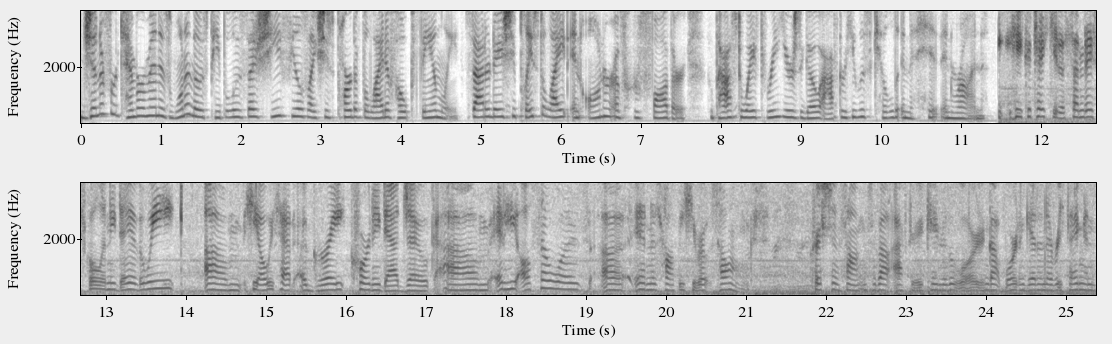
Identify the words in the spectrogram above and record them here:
Jennifer Timberman is one of those people who says she feels like she's part of the Light of Hope family. Saturday, she placed a light in honor of her father, who passed away three years ago after he was killed in a hit and run. He could take you to Sunday school any day of the week. Um, he always had a great corny dad joke, um, and he also was uh, in his hobby. He wrote songs. Christian songs about after he came to the Lord and got born again and everything. And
